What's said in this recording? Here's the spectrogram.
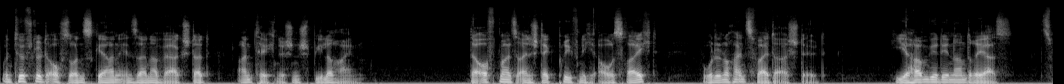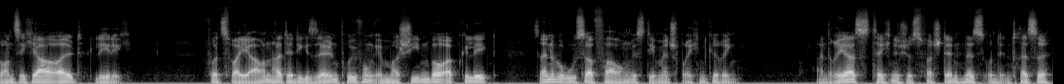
und tüftelt auch sonst gern in seiner Werkstatt an technischen Spielereien. Da oftmals ein Steckbrief nicht ausreicht, wurde noch ein zweiter erstellt. Hier haben wir den Andreas, 20 Jahre alt, ledig. Vor zwei Jahren hat er die Gesellenprüfung im Maschinenbau abgelegt seine Berufserfahrung ist dementsprechend gering. Andreas technisches Verständnis und Interesse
